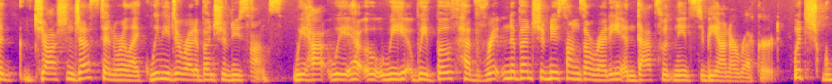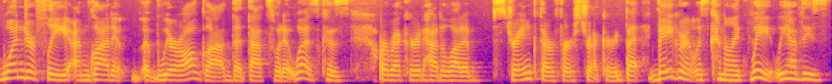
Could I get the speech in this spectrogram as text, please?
The Josh and Justin were like, we need to write a bunch of new songs. We have we ha- we we both have written a bunch of new songs already, and that's what needs to be on our record. Which wonderfully, I'm glad it. We're all glad that that's what it was because our record had a lot of strength. Our first record, but Vagrant was kind of like, wait, we have these.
